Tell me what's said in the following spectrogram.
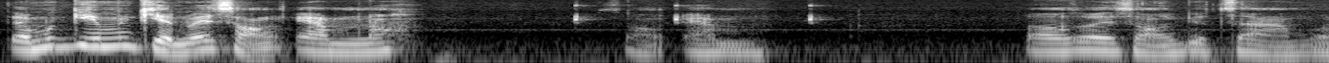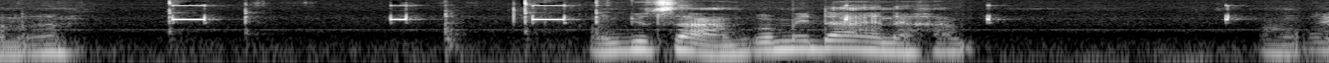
แต่เมื่อกี้มันเขียนไว้สองแอมป์เนาะสองแอมป์ เราใส่สองจุดสามก่อนแล้วกันสองจุดสามก็ไม่ได้นะครับสองแอ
